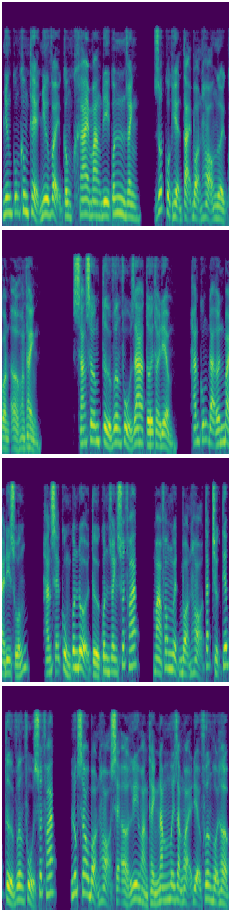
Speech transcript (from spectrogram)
nhưng cũng không thể như vậy công khai mang đi quân doanh, rốt cuộc hiện tại bọn họ người còn ở hoàng thành. Sáng sớm từ vương phủ ra tới thời điểm, hắn cũng đã ấn bài đi xuống, hắn sẽ cùng quân đội từ quân doanh xuất phát, mà phong nguyệt bọn họ tắt trực tiếp từ vương phủ xuất phát, lúc sau bọn họ sẽ ở ly hoàng thành 50 dặm ngoại địa phương hội hợp.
